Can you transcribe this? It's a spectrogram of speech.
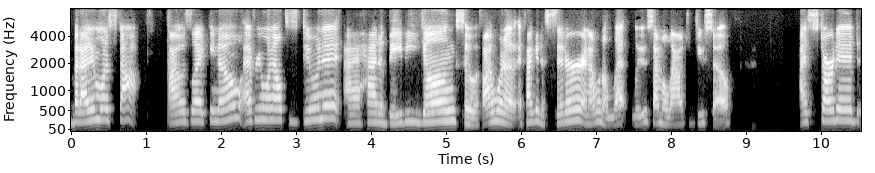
But I didn't want to stop. I was like, you know, everyone else is doing it. I had a baby young. So if I want to, if I get a sitter and I want to let loose, I'm allowed to do so. I started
